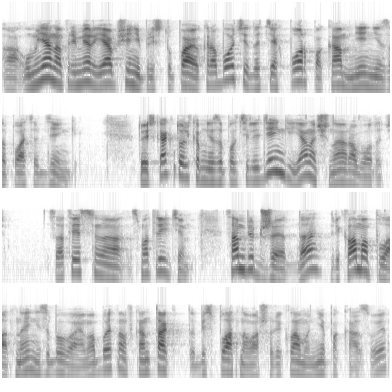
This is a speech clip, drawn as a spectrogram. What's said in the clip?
А, у меня, например, я вообще не приступаю к работе до тех пор, пока мне не заплатят деньги. То есть, как только мне заплатили деньги, я начинаю работать. Соответственно, смотрите, сам бюджет, да, реклама платная, не забываем об этом. ВКонтакт бесплатно вашу рекламу не показывает.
